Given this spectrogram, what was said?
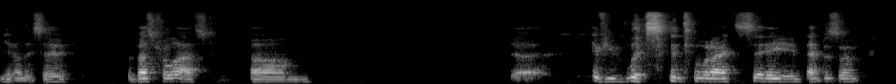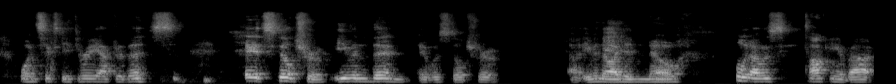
you know they save the best for last um uh, if you listen to what i say in episode 163 after this it's still true even then it was still true uh, even though i didn't know what i was talking about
